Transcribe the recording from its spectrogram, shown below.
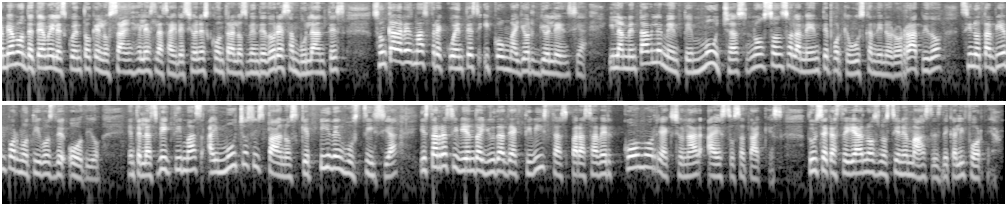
Cambiamos de tema y les cuento que en Los Ángeles las agresiones contra los vendedores ambulantes son cada vez más frecuentes y con mayor violencia. Y lamentablemente muchas no son solamente porque buscan dinero rápido, sino también por motivos de odio. Entre las víctimas hay muchos hispanos que piden justicia y están recibiendo ayuda de activistas para saber cómo reaccionar a estos ataques. Dulce Castellanos nos tiene más desde California.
